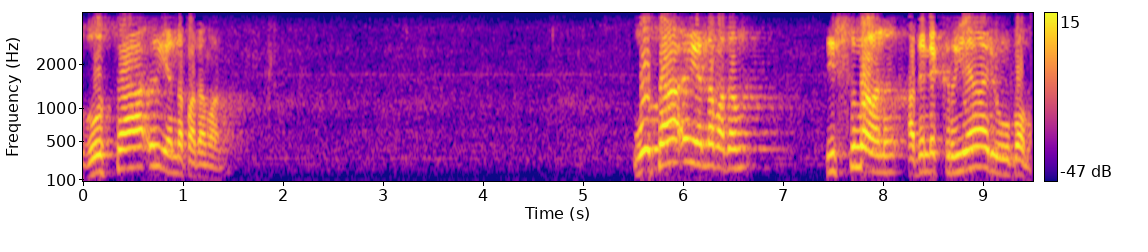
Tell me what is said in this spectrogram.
ഗുസ എന്ന പദമാണ്. ഗുസ എന്ന പദം ഇസ്മാണ് അതിന്റെ ക്രിയാരൂപം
